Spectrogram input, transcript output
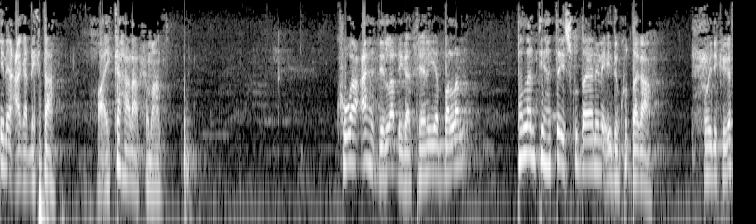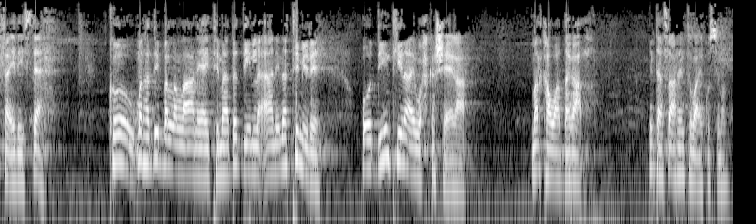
inay cagadhigtaan oo ay ka hadhaan xumaanta kuwaa cahdi la dhigateen iyo ballan ballantii hadday isku dayaan inay idinku dagaan oo idinkaga faa'iidaystaan. Koow mar haddii ballan la'aani ay timaado diin la'aanina timide oo diintiina ay wax ka sheegaan marka waa dagaal. Intaas arrintuba ay ku simanta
